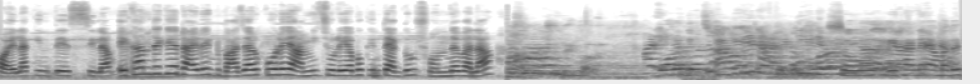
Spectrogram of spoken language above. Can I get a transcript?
কয়লা কিনতে এসেছিলাম। এখান থেকে ডাইরেক্ট বাজার করে আমি চলে যাব কিন্তু একদম সন্ধেবেলা। সো এখানে আমাদের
